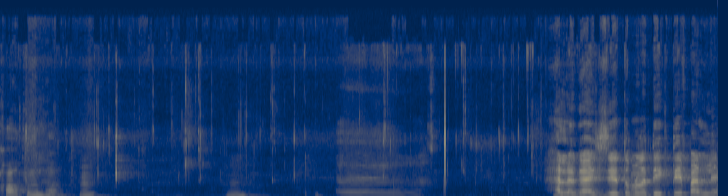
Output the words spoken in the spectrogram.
খাও, তুমি খাও। হুম। হ্যালো গাইজ যে তোমরা দেখতেই পারলে,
